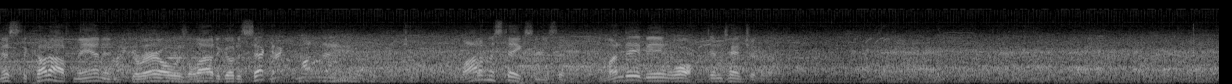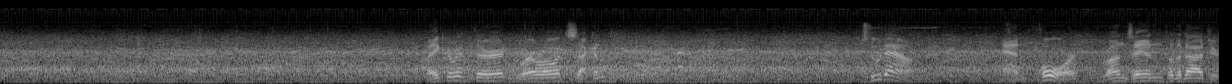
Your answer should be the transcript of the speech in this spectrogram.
missed the cutoff man, and Guerrero was allowed to go to second. A lot of mistakes in this inning. Monday being walked intentionally. Baker at third, Guerrero at second. Two down. And four runs in for the Dodgers.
